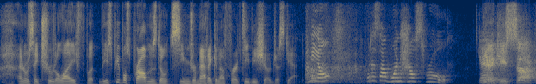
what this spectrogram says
I don't want to say true to life, but these people's problems don't seem dramatic enough for a TV show just yet. Neil, what is our one house rule? Yankees suck.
